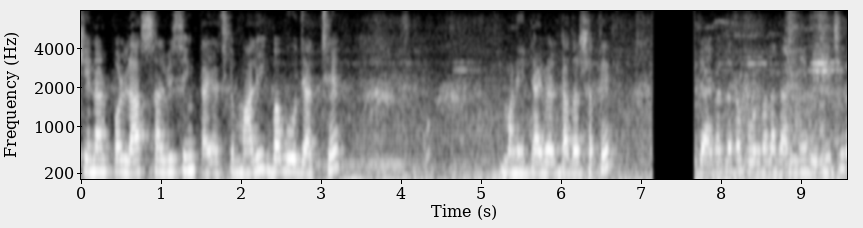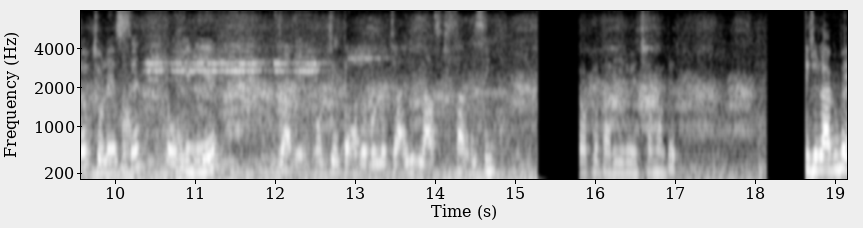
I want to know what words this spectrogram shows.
কেনার পর লাস্ট সার্ভিসিং তাই আজকে মালিক বাবুও যাচ্ছে মানে ড্রাইভার দাদার সাথে। ড্রাইভার দাদা ভোরবেলা গাড়ি নিয়ে বেরিয়েছিল চলে এসছে তো ওকে নিয়ে যাবে। ওর যেতে হবে বলল যাই লাস্ট সার্ভিসিং অটো দাঁড়িয়ে রয়েছে আমাদের। কিছু লাগবে?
